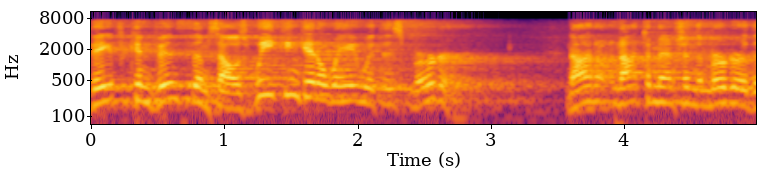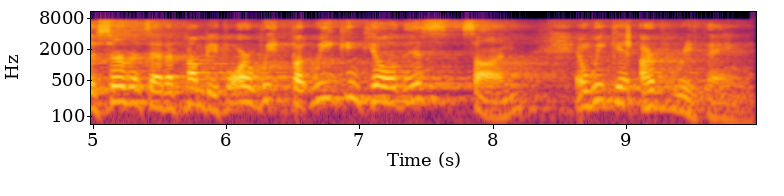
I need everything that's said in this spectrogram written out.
they've convinced themselves we can get away with this murder. Not, not to mention the murder of the servants that have come before, we, but we can kill this son and we get everything.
